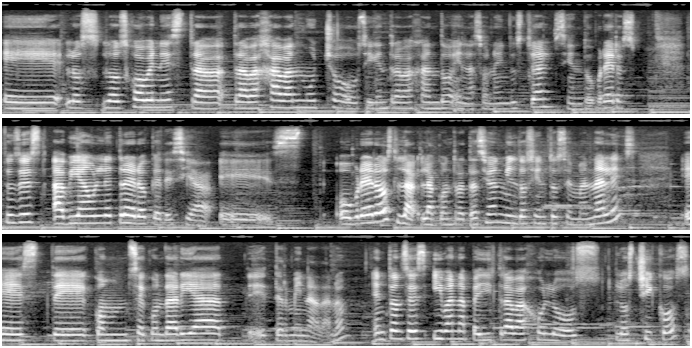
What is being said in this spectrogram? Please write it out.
eh, los, los, jóvenes trabajaban mucho o siguen trabajando en la zona industrial, siendo obreros. Entonces había un letrero que decía, obreros, la, la, contratación 1200 semanales, este, con secundaria eh, terminada, ¿no? Entonces iban a pedir trabajo los, los chicos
